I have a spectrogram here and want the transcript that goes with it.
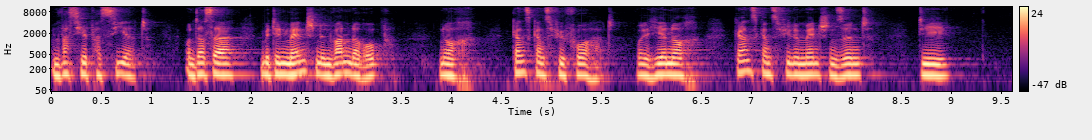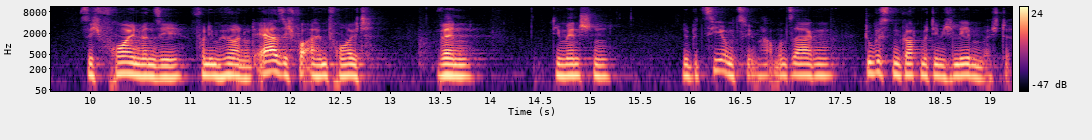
und was hier passiert und dass er mit den Menschen in Wanderup noch ganz, ganz viel vorhat, weil hier noch ganz, ganz viele Menschen sind, die sich freuen, wenn sie von ihm hören. Und er sich vor allem freut, wenn die Menschen eine Beziehung zu ihm haben und sagen, du bist ein Gott, mit dem ich leben möchte.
